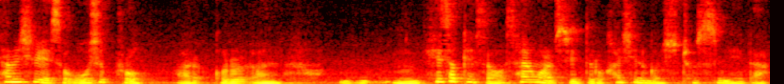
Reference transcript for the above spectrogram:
30에서 50% 알코올을 어, 음, 희석해서 사용할 수 있도록 하시는 것이 좋습니다.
